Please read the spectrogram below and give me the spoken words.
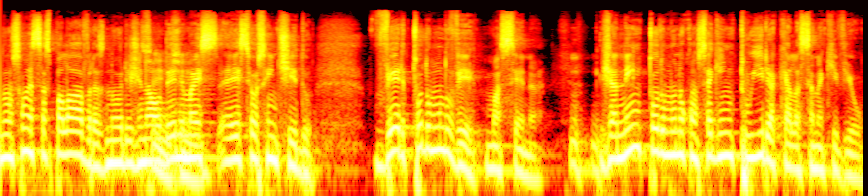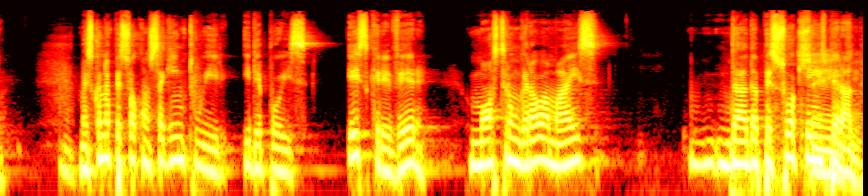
não são essas palavras no original Sim, dele, sim. mas esse é o sentido. Ver, todo mundo vê uma cena. Já nem todo mundo consegue intuir aquela cena que viu. Mas quando a pessoa consegue intuir e depois escrever, mostra um grau a mais da, da pessoa que é Sim, inspirado. sim.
